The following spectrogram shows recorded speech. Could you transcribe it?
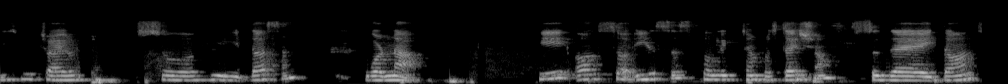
is retired, so he doesn't work now. He also uses public transportation, so they don't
